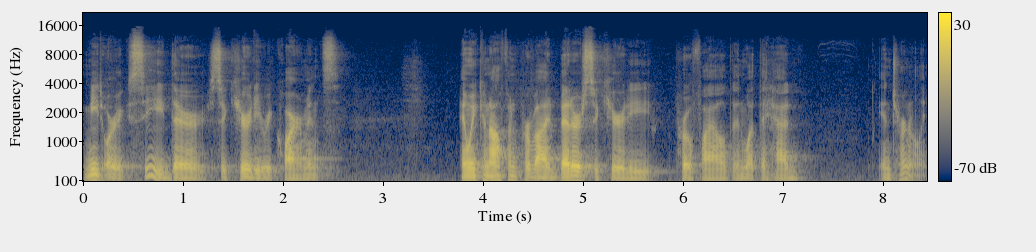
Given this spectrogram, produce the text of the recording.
meet or exceed their security requirements, and we can often provide better security profile than what they had internally.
